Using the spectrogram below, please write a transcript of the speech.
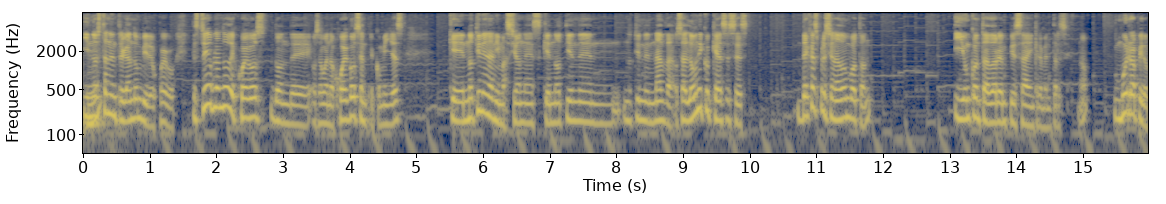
y no están entregando un videojuego. Te estoy hablando de juegos donde, o sea, bueno, juegos entre comillas, que no tienen animaciones, que no tienen, no tienen nada. O sea, lo único que haces es, dejas presionado un botón y un contador empieza a incrementarse, ¿no? Muy rápido.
